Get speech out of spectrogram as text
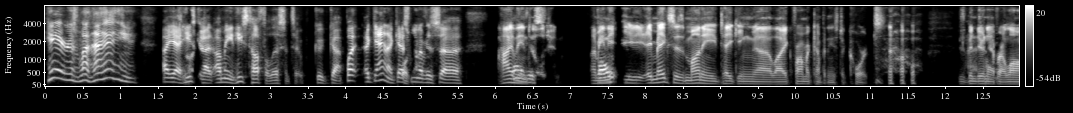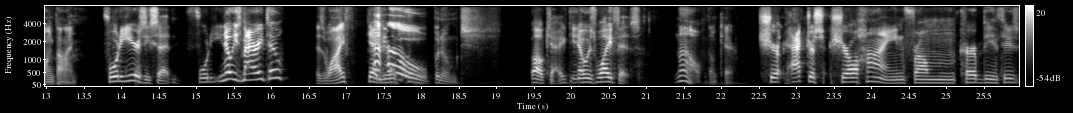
here's what I. Oh yeah, he's got. I mean, he's tough to listen to. Good God. But again, I guess one of his uh Highly one of his- intelligent. I mean, Well- he, he makes his money taking uh, like pharma companies to court. So he's been doing that for a long time. forty years. He said forty. You know, he's married to. His wife? Yeah. You know, Oh, boom. okay. Do you know who his wife is? No, don't care. Sure, actress Cheryl Hine from Curb the Enthusi-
